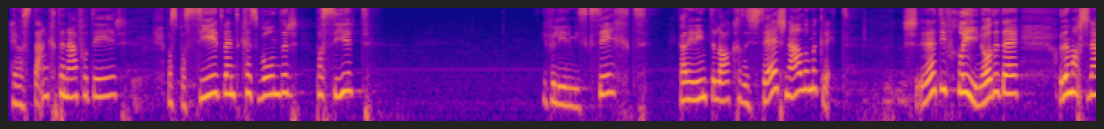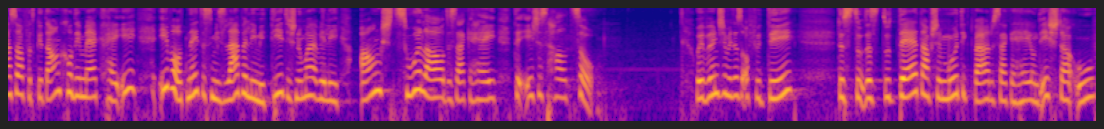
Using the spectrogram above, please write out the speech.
hey, was denkt denn auch von dir? Was passiert, wenn kein Wunder passiert? Ich verliere mein Gesicht gehe in Interlaken, das ist sehr schnell umgeredet. Das ist relativ klein, oder? Und dann machst du dann so auf Gedanken und ich merke, hey, ich, ich will nicht, dass mein Leben limitiert ist, nur weil ich Angst zulasse oder sage, hey, dann ist es halt so. Und ich wünsche mir das auch für dich, dass du, dass du der darfst ermutigt werden und sagen, hey, und ich stehe auf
